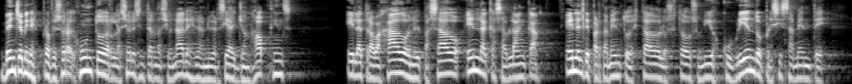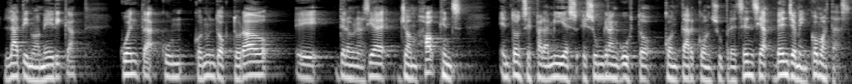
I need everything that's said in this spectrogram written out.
Benjamin es profesor adjunto de Relaciones Internacionales en la Universidad de Johns Hopkins. Él ha trabajado en el pasado en la Casa Blanca, en el Departamento de Estado de los Estados Unidos, cubriendo precisamente Latinoamérica. Cuenta con, un doctorado eh, de la Universidad de Johns Hopkins. Entonces, para mí es, un gran gusto contar con su presencia. Benjamin, ¿cómo estás?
